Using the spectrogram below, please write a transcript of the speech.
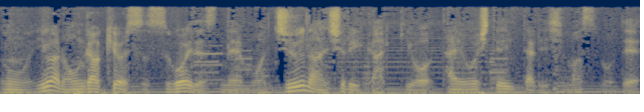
うん、今の音楽教室すごいですね。もう十何種類楽器を対応していたりしますので、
